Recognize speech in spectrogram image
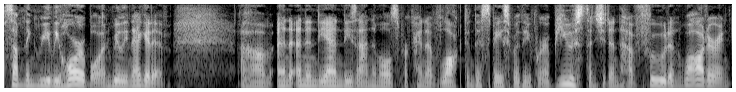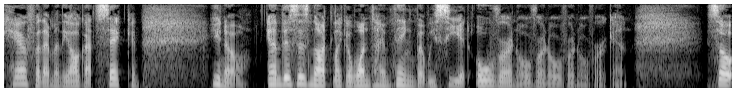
something really horrible and really negative. Um, and, and in the end, these animals were kind of locked in this space where they were abused and she didn't have food and water and care for them and they all got sick. And you know, and this is not like a one time thing, but we see it over and over and over and over again. So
